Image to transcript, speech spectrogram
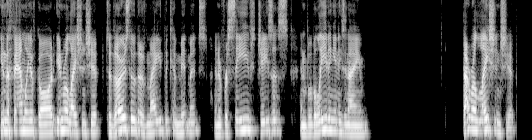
in the family of God, in relationship to those who have made the commitment and have received Jesus and believing in his name. That relationship,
